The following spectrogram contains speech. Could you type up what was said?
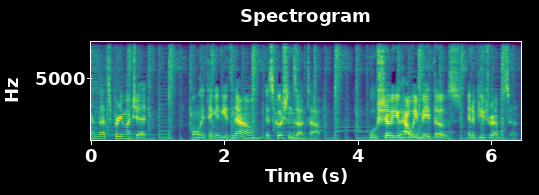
And that's pretty much it. Only thing it needs now is cushions on top. We'll show you how we made those in a future episode.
